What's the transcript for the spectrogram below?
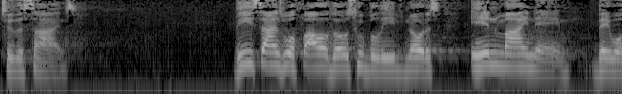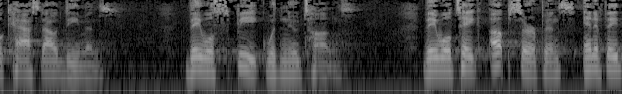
to the signs. These signs will follow those who believe. Notice, in my name, they will cast out demons. They will speak with new tongues. They will take up serpents, and if they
